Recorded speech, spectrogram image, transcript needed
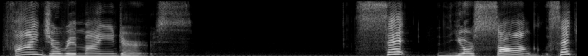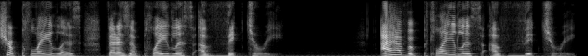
Find your reminders. Set your song, set your playlist that is a playlist of victory. I have a playlist of victory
